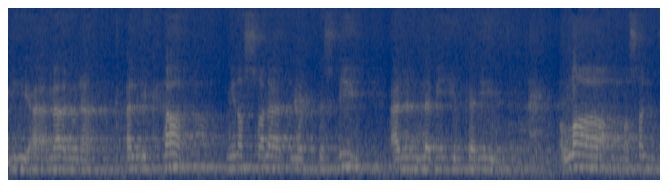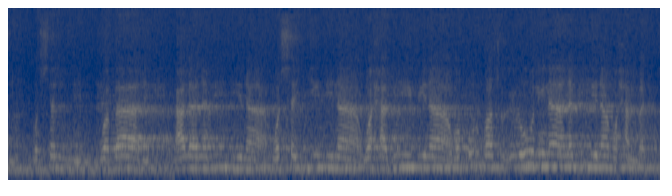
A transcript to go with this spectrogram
به أعمالنا الإكثار من الصلاة والتسليم على النبي الكريم. اللهم صل وسلم وبارك على نبينا وسيدنا وحبيبنا وقرة عيوننا نبينا محمد.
